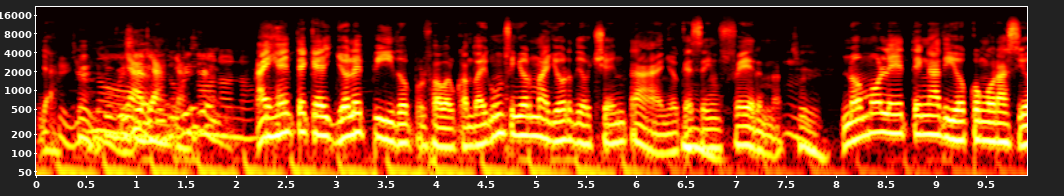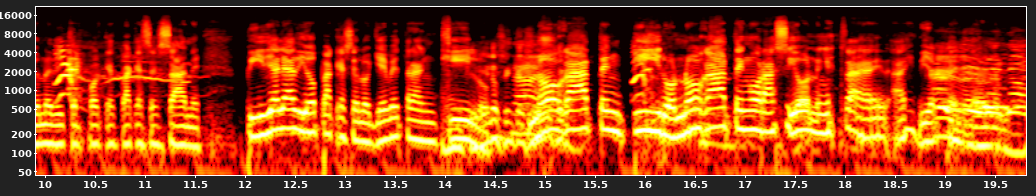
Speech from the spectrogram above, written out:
ya. Sí, ya, No, Ya, ya, ya. no, no, no. Hay gente que yo le pido, por favor, cuando hay un señor mayor de 80 años que se enferma, Sí. no molesten a Dios con oraciones de que porque, para que se sane. Pídele a Dios para que se lo lleve tranquilo. No gasten tiros, no gasten oraciones. Ay, Dios perdóname.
